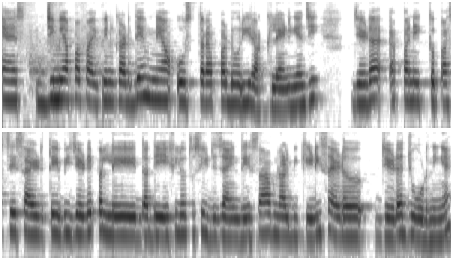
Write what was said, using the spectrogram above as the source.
ਐ ਜਿਵੇਂ ਆਪਾਂ ਪਾਈਪਿੰਗ ਕੱਢਦੇ ਹੁੰਨੇ ਆ, ਉਸ ਤਰ੍ਹਾਂ ਆਪਾਂ ਡੋਰੀ ਰੱਖ ਲੈਣੀ ਹੈ ਜੀ। ਜਿਹੜਾ ਆਪਾਂ ਨੇ ਇੱਕ ਪਾਸੇ ਸਾਈਡ ਤੇ ਵੀ ਜਿਹੜੇ ਪੱਲੇ ਦਾ ਦੇਖ ਲਿਓ ਤੁਸੀਂ, ਡਿਜ਼ਾਈਨ ਦੇ ਹਿਸਾਬ ਨਾਲ ਵੀ ਕਿਹੜੀ ਸਾਈਡ ਜਿਹੜਾ ਜੋੜਨੀ ਹੈ।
